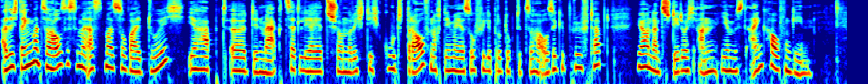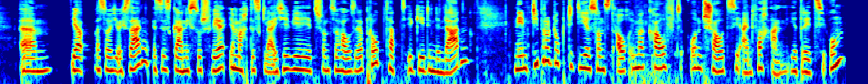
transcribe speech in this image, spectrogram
Also ich denke mal, zu Hause sind wir erstmal soweit durch. Ihr habt äh, den Merkzettel ja jetzt schon richtig gut drauf, nachdem ihr ja so viele Produkte zu Hause geprüft habt. Ja, und dann steht euch an, ihr müsst einkaufen gehen. Ähm, ja, was soll ich euch sagen? Es ist gar nicht so schwer. Ihr macht das Gleiche, wie ihr jetzt schon zu Hause erprobt habt. Ihr geht in den Laden, nehmt die Produkte, die ihr sonst auch immer kauft und schaut sie einfach an. Ihr dreht sie um,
